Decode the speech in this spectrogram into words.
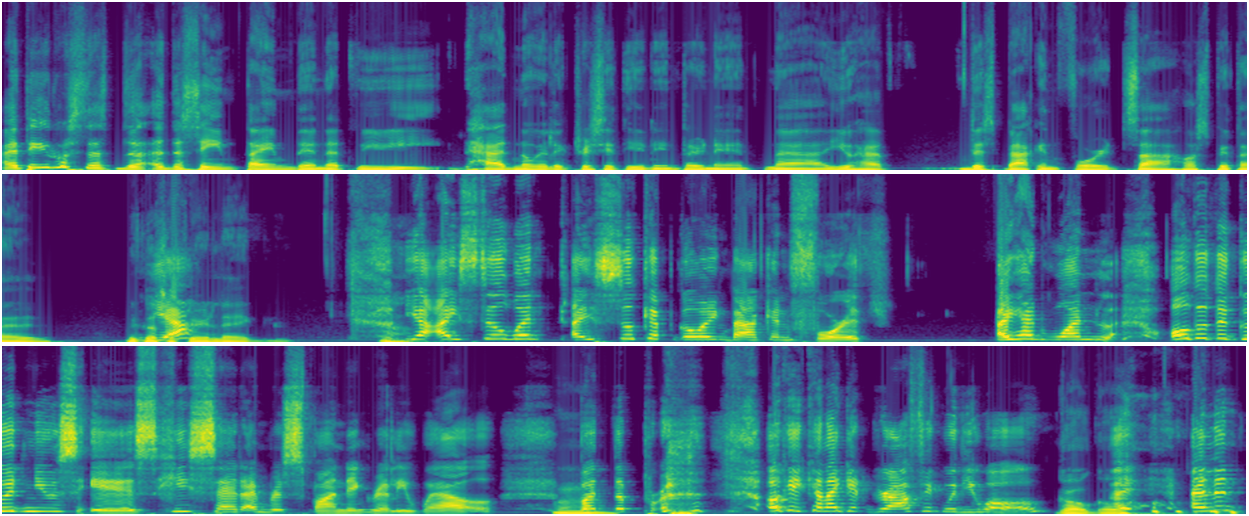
I think it was the, the at the same time then that we had no electricity and internet na you have this back and forth sa hospital because Yeah. of your leg. yeah, I still went. I still kept going back and forth. I had one. Although the good news is, he said I'm responding really well. Mm. But the pr- okay, can I get graphic with you all? go go. I- and then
